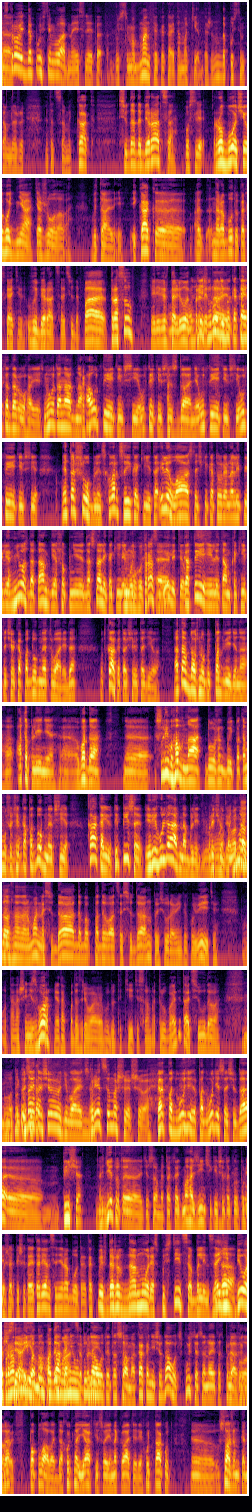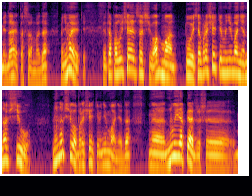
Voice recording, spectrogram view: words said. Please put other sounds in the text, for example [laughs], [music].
Построить, да. допустим, ладно, если это, допустим, обманка какая-то, макет даже. Ну, допустим, там даже этот самый. Как сюда добираться после рабочего дня тяжелого в Италии? И как э, на работу, так сказать, выбираться отсюда? По трассу или вертолет вот пролетает. Здесь вроде бы какая-то дорога есть. Ну вот она одна. А вот эти все, вот эти все здания, вот эти все, вот эти все. Это шо, блин, скворцы какие-то, или ласточки, которые налепили гнезда там, где, чтоб не достали какие-нибудь э, коты или там какие-то человекоподобные твари, да? Вот как это все это дело? А там должно быть подведено э, отопление, э, вода, э, слив говна должен быть, потому что да. человекоподобные все какают и писают, и регулярно, блин. Ну, Причем, вот, понимаете? Вода должна нормально сюда подаваться, сюда, ну, то есть уровень, как вы видите. Вот, же не с гор, я так подозреваю, будут идти эти самые трубы, а это отсюда. Вот. Вот. Ну, тогда это, это все девается. Бред сумасшедшего. Как подвози, подводится сюда э, пища, где тут э, эти самые, так сказать, магазинчики и все такое прочее? Миша пишет, а итальянцы не работают. Так видишь, даже на море спуститься, блин, заебешься да, и потом подниматься. А как они вот туда блин. вот это самое, как они сюда вот спустятся на этот поплавать. да? Поплавать, да, хоть на яхте своей, на катере, хоть так вот э, саженками, да, это самое, да? Понимаете? Это получается все, обман. То есть обращайте внимание на все. Ну, на все обращайте внимание, да. Э, ну и опять же, э,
